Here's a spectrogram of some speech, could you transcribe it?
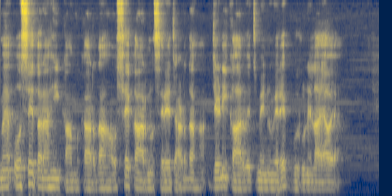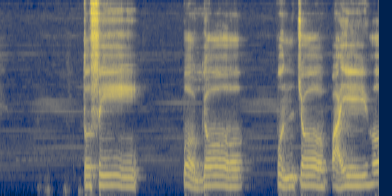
ਮੈਂ ਉਸੇ ਤਰ੍ਹਾਂ ਹੀ ਕੰਮ ਕਰਦਾ ਹਾਂ, ਉਸੇ ਕਾਰ ਨੂੰ ਸਿਰੇ ਚੜ੍ਹਦਾ ਹਾਂ, ਜਿਹੜੀ ਕਾਰ ਵਿੱਚ ਮੈਨੂੰ ਮੇਰੇ ਗੁਰੂ ਨੇ ਲਾਇਆ ਹੋਇਆ। ਤੁਸੀਂ ਭੋਗੋ, ਪੁੰਚੋ ਭਾਈ ਹੋ,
